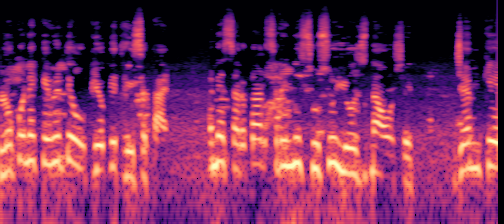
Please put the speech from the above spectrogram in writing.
લોકોને કેવી રીતે ઉપયોગી થઈ શકાય અને સરકારશ્રીની શું શું યોજનાઓ છે? જેમ કે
